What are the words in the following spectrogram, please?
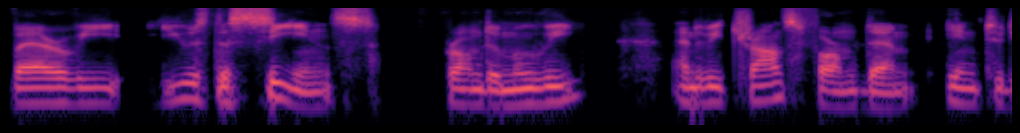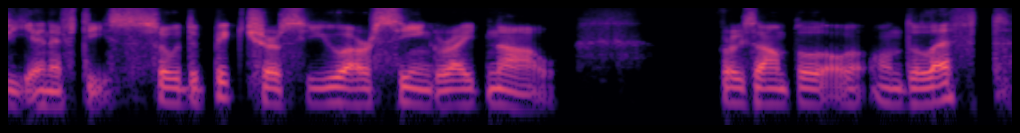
where we use the scenes from the movie and we transform them into the NFTs. So the pictures you are seeing right now, for example, on the left,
